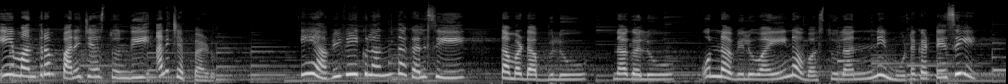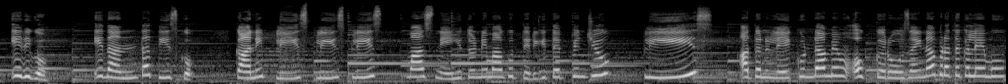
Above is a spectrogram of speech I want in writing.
ఈ మంత్రం పనిచేస్తుంది అని చెప్పాడు. ఈ అవివేకులంతా కలిసి తమ డబ్బులు నగలు ఉన్న విలువైన వస్తువులన్నీ మూటకట్టేసి ఇదిగో ఇదంతా తీసుకో. కానీ ప్లీజ్ ప్లీజ్ ప్లీజ్ మా స్నేహితుణ్ణి మాకు తిరిగి తెప్పించు. ప్లీజ్. అతను లేకుండా మేము ఒక్క రోజైనా బ్రతకలేము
